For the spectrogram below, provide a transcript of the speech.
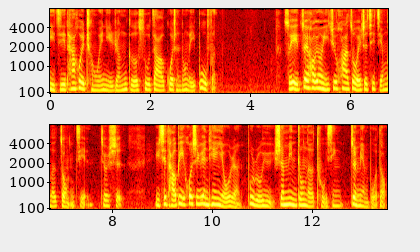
以及它会成为你人格塑造过程中的一部分。所以最后用一句话作为这期节目的总结，就是：与其逃避或是怨天尤人，不如与生命中的土星正面搏斗。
